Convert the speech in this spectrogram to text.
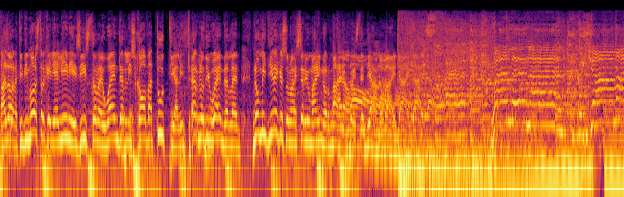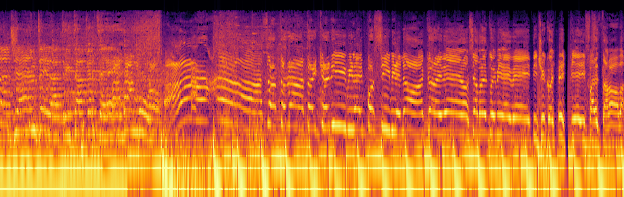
Allora, ti dimostro che gli alieni esistono e Wender li scova tutti all'interno di Wenderland. Non mi dire che sono esseri umani normali questi. Andiamo, vai, dai, dai. Questo è impossibile, no, siamo nel 2020, ci cogliamo i piedi di fare sta roba,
